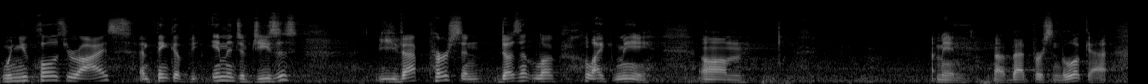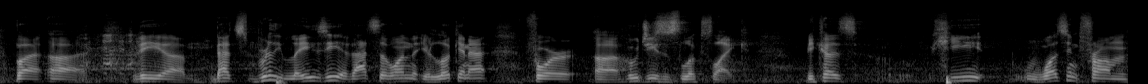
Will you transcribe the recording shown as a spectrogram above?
when you close your eyes and think of the image of Jesus, that person doesn't look like me. Um, I mean, not a bad person to look at, but uh, the um, that's really lazy if that's the one that you're looking at for uh, who Jesus looks like, because he wasn't from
